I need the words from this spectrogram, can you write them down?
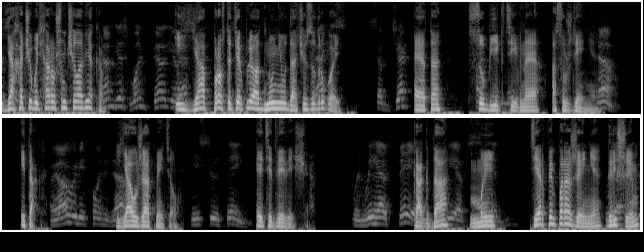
Я хочу быть хорошим человеком. И я просто терплю одну неудачу за другой. Это субъективное осуждение. Итак, я уже отметил эти две вещи. Когда мы терпим поражение, грешим,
